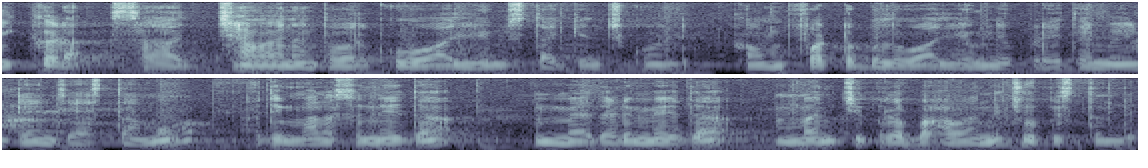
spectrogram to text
ఇక్కడ సాధ్యమైనంత వరకు వాల్యూమ్స్ తగ్గించుకోండి. కంఫర్టబుల్ వాల్యూమ్ని ఎప్పుడైతే మెయింటైన్ చేస్తామో అది మనసు మీద మెదడు మీద మంచి ప్రభావాన్ని చూపిస్తుంది.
